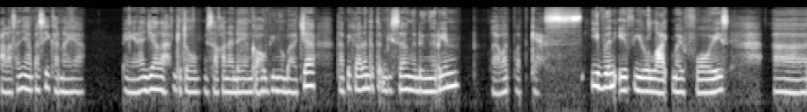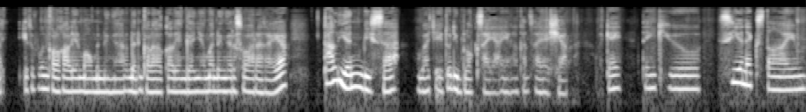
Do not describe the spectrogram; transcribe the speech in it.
alasannya apa sih? Karena ya pengen aja lah gitu. Misalkan ada yang gak hobi ngebaca tapi kalian tetap bisa ngedengerin lewat podcast. Even if you like my voice uh, itu pun kalau kalian mau mendengar dan kalau kalian gak nyaman dengar suara saya kalian bisa membaca itu di blog saya yang akan saya share. Oke? Okay? thank you. See you next time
